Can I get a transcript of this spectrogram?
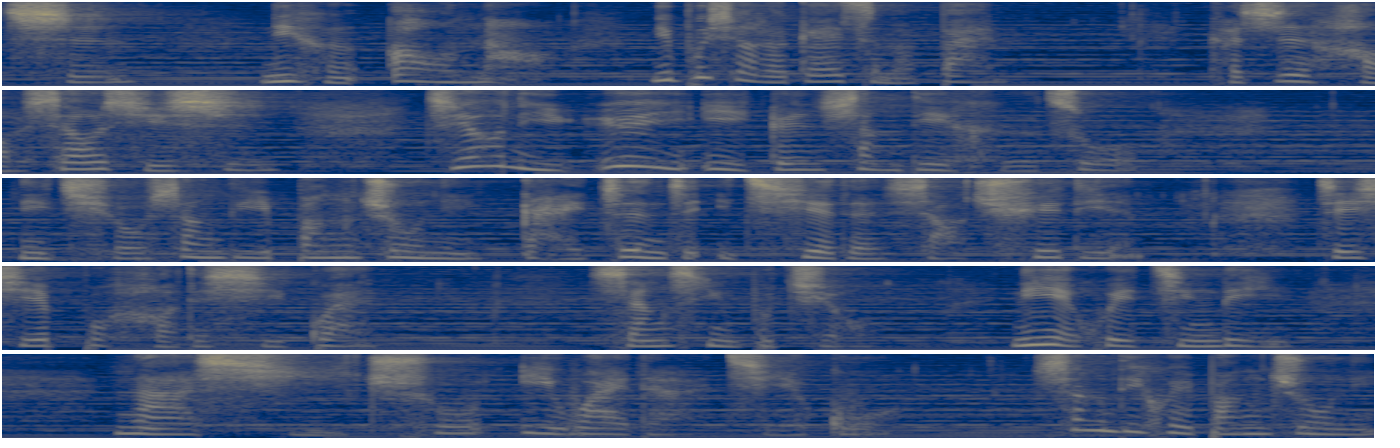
疵，你很懊恼，你不晓得该怎么办。可是好消息是，只要你愿意跟上帝合作，你求上帝帮助你改正这一切的小缺点，这些不好的习惯，相信不久，你也会经历那喜出意外的结果。上帝会帮助你，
